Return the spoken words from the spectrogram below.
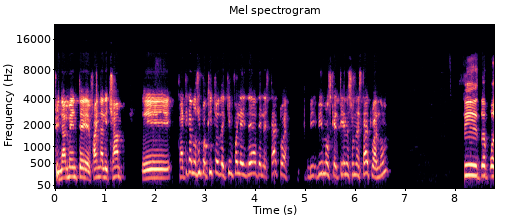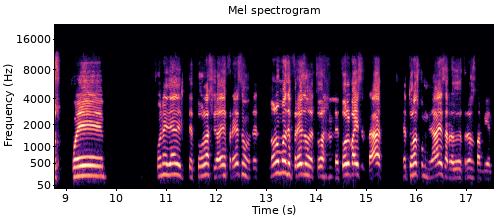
Finalmente, Finally Champ, eh, platícanos un poquito de quién fue la idea de la estatua. Vimos que tienes una estatua, ¿no? Sí, pues fue, fue una idea de, toda la ciudad de Fresno, no nomás de Fresno, de todo, de todo el Valle Central, de todas las comunidades alrededor de Fresno también.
